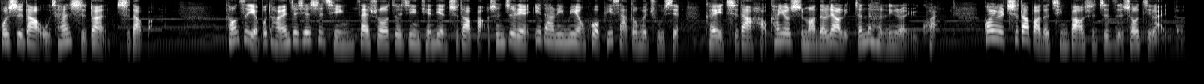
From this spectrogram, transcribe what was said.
或是到午餐时段吃到饱。童子也不讨厌这些事情。再说最近甜点吃到饱，甚至连意大利面或披萨都会出现，可以吃到好看又时髦的料理，真的很令人愉快。关于吃到饱的情报是之子收集来的。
